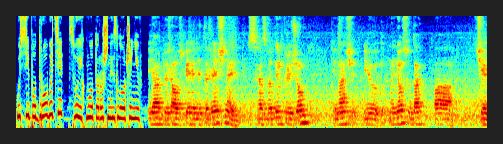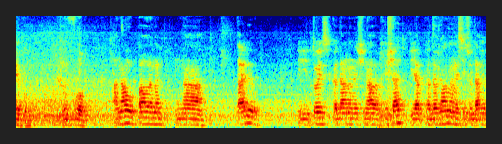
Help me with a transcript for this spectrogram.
усі подробиці своїх моторошних злочинів. Я бежал спереди этой женщиной с разводным ключом и, начал, и нанес удар по черепу в лоб. Она упала на, на талию, и то есть, когда она начинала кричать, я продолжал наносить удары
